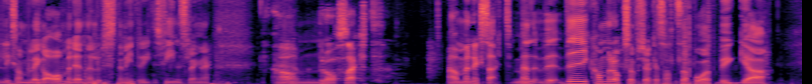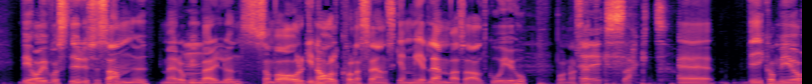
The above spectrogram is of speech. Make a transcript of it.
liksom lägga av med det när lusten inte riktigt finns längre. Ja, Ehm, bra sagt. Ja men exakt, men vi, vi kommer också försöka satsa på att bygga vi har ju vår Studio Susanne nu, med Robin Mm. Berglund, som var original Kolla Svensken-medlem va, så allt går ju ihop på något Eh, sätt. exakt. Eh, vi kommer ju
